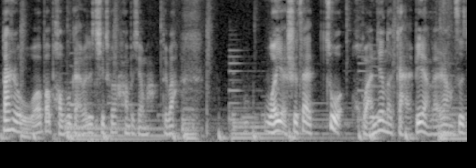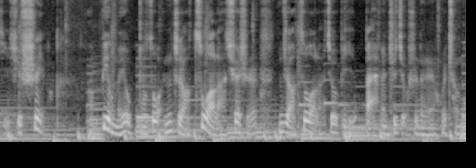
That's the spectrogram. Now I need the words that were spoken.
但是我把跑步改为了骑车还不行吗？对吧？我也是在做环境的改变来让自己去适应。并没有不做，你只要做了，确实，你只要做了，就比百分之九十的人会成功。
